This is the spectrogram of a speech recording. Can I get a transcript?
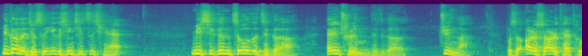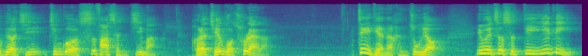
一个呢，就是一个星期之前，密西根州的这个 Antrim 的这个。郡啊，不是二十二台投票机经过司法审计嘛？后来结果出来了，这一点呢很重要，因为这是第一例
